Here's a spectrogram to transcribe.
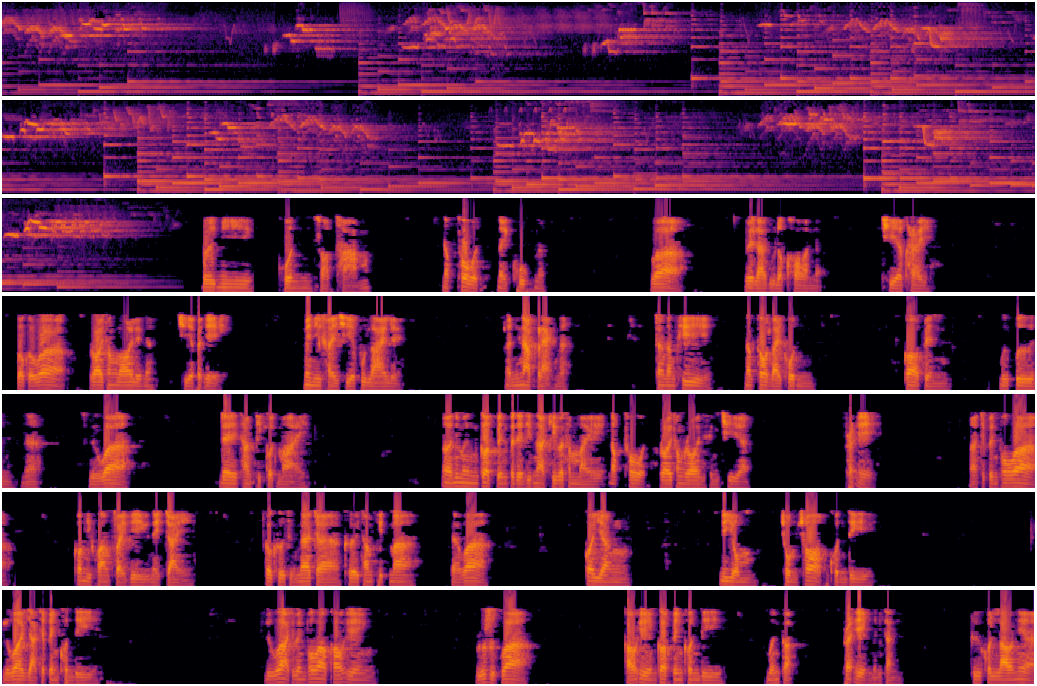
Mm-hmm. ยมีคนสอบถาม นักโทษในคุกนะว่าเวลาดูละครนะเชียร์ใคร บอกกันว่าร้อยทั้งร้อยเลยนะ เชียร์พระเอก ไม่มีใครเชียร์ผู้ร้ายเลย อันนี้น่าแปลกนะ ทั้งทั้งที่นักโทษหลายคน ก็เป็นมือปืนนะ หรือว่า ได้ทำผิดกฎหมายเออนี่มันก็เป็นประเด็นที่น่าคิดว่าทำไมนักโทษ ร้อยทั้งร้อยในถึงเชียร์พระเอกอาจจะเป็นเพราะว่าก็มีความใฝ่ดีอยู่ในใจ ก็คือถึงแม้จะเคยทำผิดมา แต่ว่าก็ยังนิยมชมชอบคนดี หรือว่าอยากจะเป็นคนดี หรือว่าจะเป็นเพราะว่าเขาเอง รู้สึกว่า เขาเองก็เป็นคนดี เหมือนกับพระเอกเหมือนกัน คือคนเราเนี่ย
